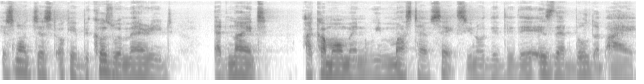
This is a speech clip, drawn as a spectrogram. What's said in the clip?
it's not just okay because we're married at night. I come home and we must have sex. You know, there, is that build up. I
